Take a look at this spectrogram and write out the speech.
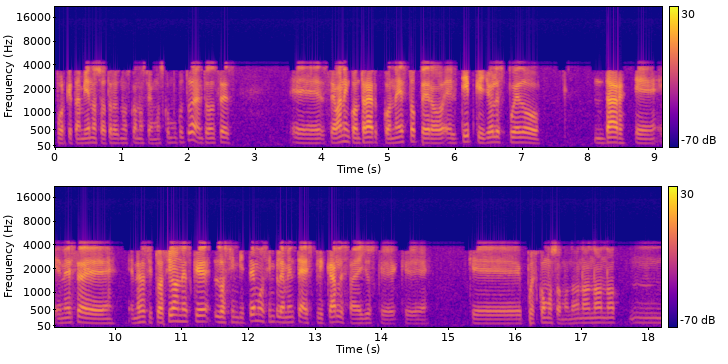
porque también nosotros nos conocemos como cultura, entonces eh, se van a encontrar con esto, pero el tip que yo les puedo dar eh, en ese en esa situación es que los invitemos simplemente a explicarles a ellos que, que, que pues cómo somos, no, no, no, no, mm,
